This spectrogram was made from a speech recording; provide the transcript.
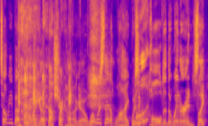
Tell me about growing up in Chicago. What was that like? Was Well- it cold in the winter? And it's like,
